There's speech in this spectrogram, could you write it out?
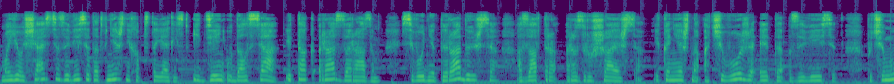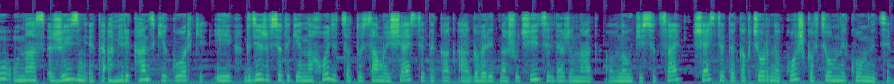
мое счастье зависит от внешних обстоятельств, и день удался. И так раз за разом. Сегодня ты радуешься, а завтра разрушаешься. И, конечно, от чего же это зависит? Почему у нас жизнь это американские горки? И где же все-таки находится то самое счастье, это как а, говорит наш учитель, даже над в науке Сюцай, счастье это как черная кошка в темной комнате.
